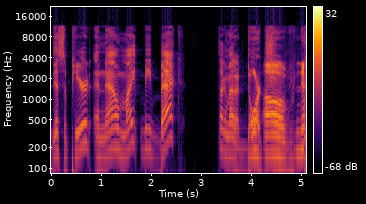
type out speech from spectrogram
disappeared, and now might be back. Talking about a Dortch. Oh no,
